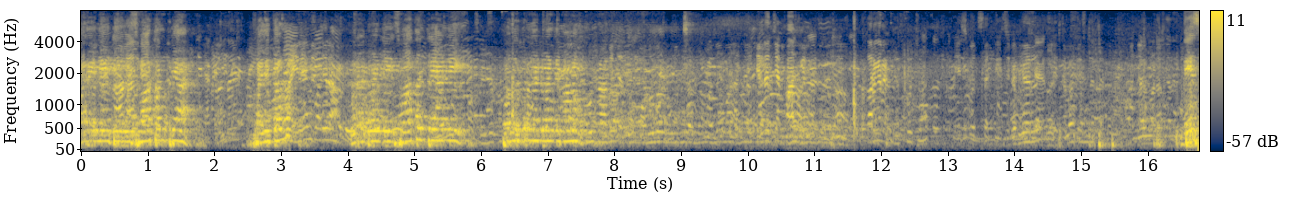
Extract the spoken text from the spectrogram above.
మరి నేటి స్వాతంత్ర్య ఫలితం మరి అటువంటి స్వాతంత్ర్యాన్ని పొందుతున్నటువంటి మనం. దేశ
